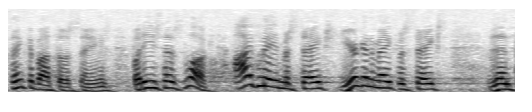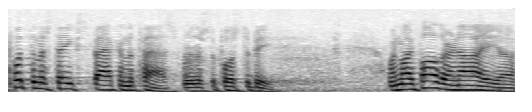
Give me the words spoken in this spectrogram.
think about those things. But he says, look, I've made mistakes. You're going to make mistakes. Then put the mistakes back in the past where they're supposed to be. When my father and I uh,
